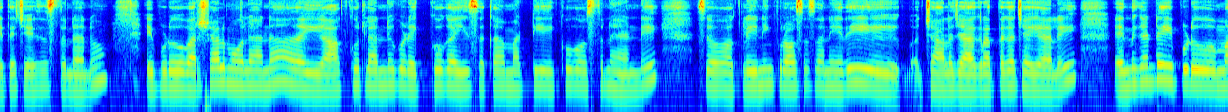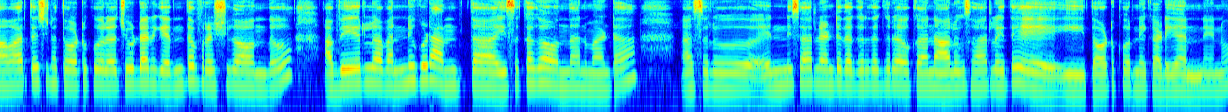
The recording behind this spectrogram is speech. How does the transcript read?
అయితే చేసేస్తున్నాను. ఇప్పుడు వర్షాల మూలాన ఈ ఆకుకూరలన్నీ కూడా ఎక్కువగా ఇసుక మట్టి ఎక్కువగా వస్తున్నాయండి. సో క్లీనింగ్ ప్రాసెస్ అనేది చాలా జాగ్రత్తగా చేయాలి. ఎందుకంటే ఇప్పుడు మా వారు తెచ్చిన తోటకూర చూడడానికి ఎంత ఫ్రెష్గా ఉందో ఆ వేర్లు అవన్నీ కూడా అంత ఇసుకగా ఉందన్నమాట. అసలు ఎన్నిసార్లు అంటే దగ్గర దగ్గర ఒక నాలుగు సార్లు అయితే ఈ తోటకూరని కడిగాను నేను.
